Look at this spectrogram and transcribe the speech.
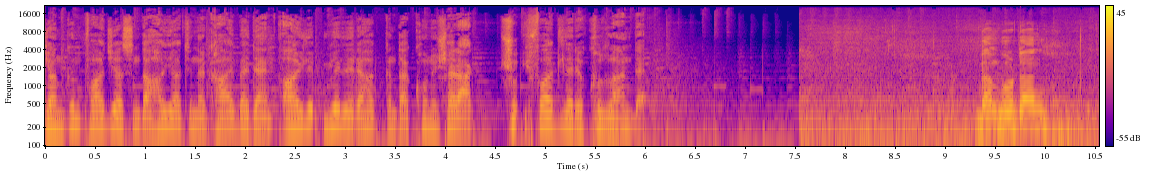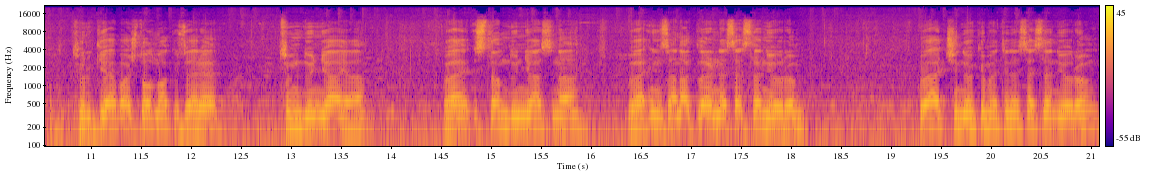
yangın faciasında hayatını kaybeden aile üyeleri hakkında konuşarak şu ifadeleri kullandı. Ben buradan Türkiye başta olmak üzere tüm dünyaya ve İslam dünyasına ve insan haklarına sesleniyorum. Ve Çin hükümetine sesleniyorum.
